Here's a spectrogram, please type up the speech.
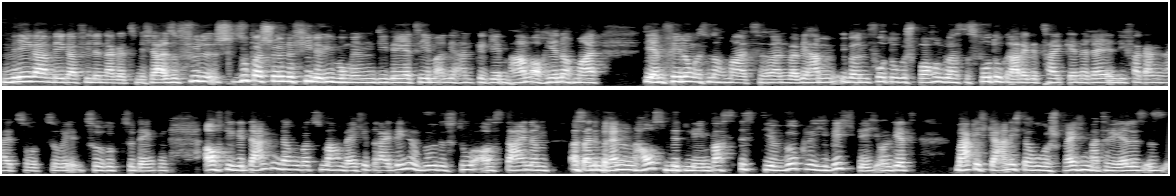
Mega, mega viele Nuggets, Micha. Also viele, super schöne, viele Übungen, die wir jetzt jedem an die Hand gegeben haben. Auch hier nochmal die Empfehlung ist nochmal zu hören, weil wir haben über ein Foto gesprochen, du hast das Foto gerade gezeigt, generell in die Vergangenheit zurück, zurückzudenken. Auch die Gedanken darüber zu machen, welche drei Dinge würdest du aus deinem, aus einem brennenden Haus mitnehmen? Was ist dir wirklich wichtig? Und jetzt mag ich gar nicht darüber sprechen, materielles ist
